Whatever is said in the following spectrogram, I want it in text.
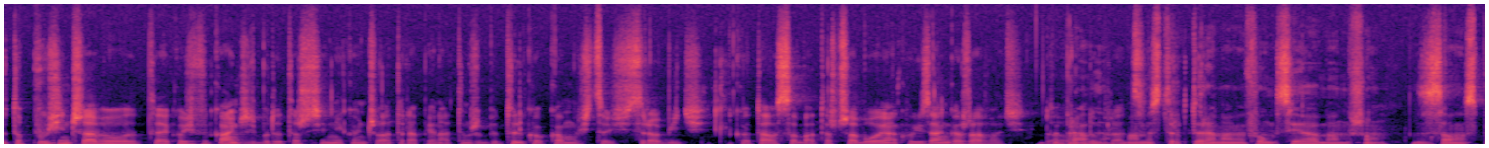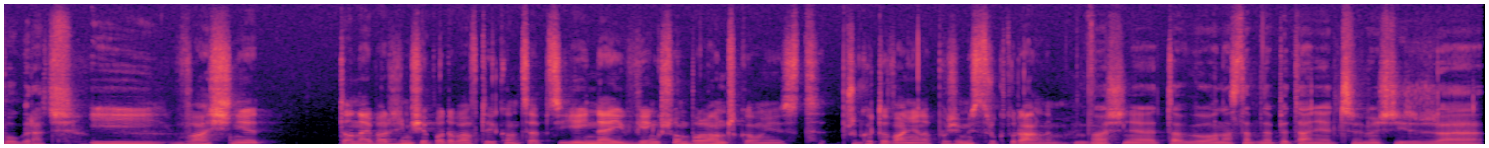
no to później trzeba było to jakoś wykończyć, bo to też się nie kończyła terapia na tym, żeby tylko komuś coś zrobić, tylko ta osoba też trzeba było jakoś zaangażować do, To do prawda. pracy. Mamy strukturę, mamy funkcję, oba muszą ze sobą współgrać. I właśnie to najbardziej mi się podoba w tej koncepcji. Jej największą bolączką jest przygotowanie na poziomie strukturalnym. Właśnie to było następne pytanie. Czy myślisz, że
